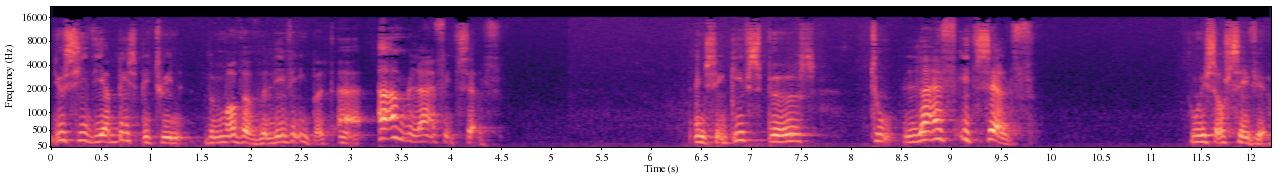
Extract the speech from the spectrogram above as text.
You see the abyss between the mother of the living, but I am life itself. And she gives birth to life itself, who is our Savior.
